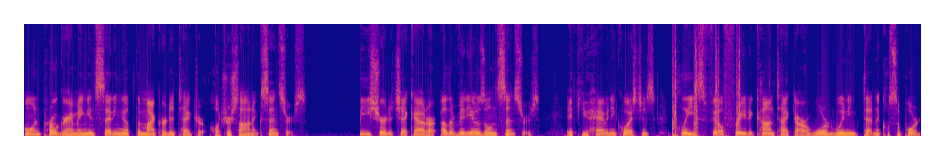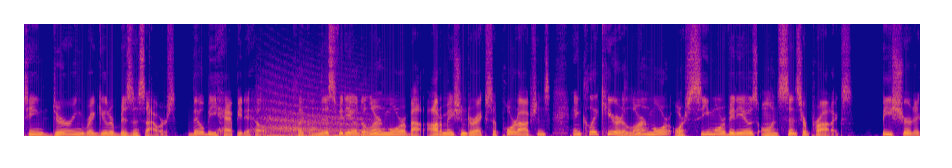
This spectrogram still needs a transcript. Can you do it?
on programming and setting up the microdetector ultrasonic sensors. Be sure to check out our other videos on sensors. If you have any questions, please feel free to contact our award-winning technical support team during regular business hours. They'll be happy to help. Click on this video to learn more about Automation Direct support options and click here to learn more or see more videos on sensor products. Be sure to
